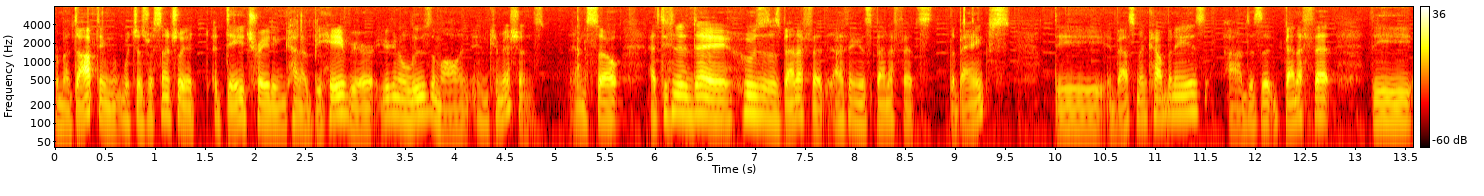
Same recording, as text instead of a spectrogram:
from adopting, which is essentially a, a day trading kind of behavior, you're to lose them all in, in, commissions. And so at the end of the day, who does this benefit? I think this benefits the banks, the investment companies. Uh, does it benefit the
